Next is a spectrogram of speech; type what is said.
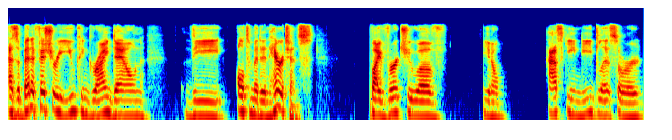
as a beneficiary you can grind down the ultimate inheritance by virtue of you know asking needless or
